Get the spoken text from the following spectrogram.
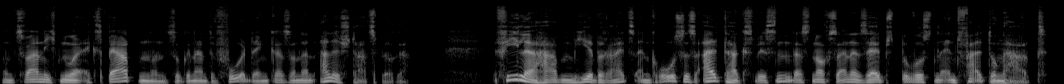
und zwar nicht nur Experten und sogenannte Vordenker, sondern alle Staatsbürger. Viele haben hier bereits ein großes Alltagswissen, das noch seiner selbstbewussten Entfaltung harrt.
